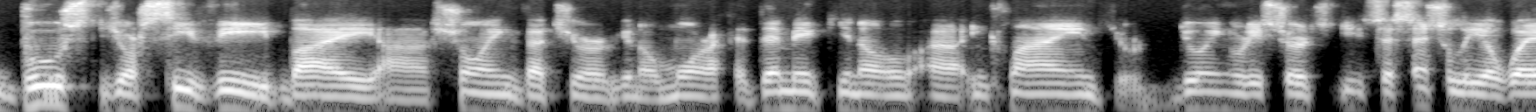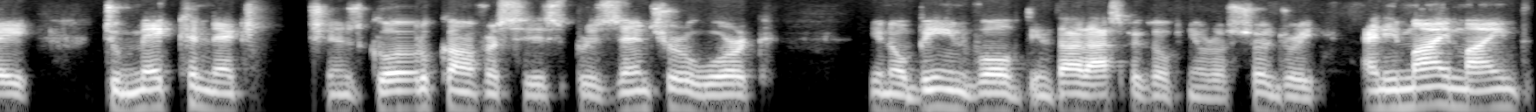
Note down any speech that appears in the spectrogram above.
boost your cv by uh, showing that you're you know more academic you know uh, inclined you're doing research it's essentially a way to make connections go to conferences present your work you know be involved in that aspect of neurosurgery and in my mind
